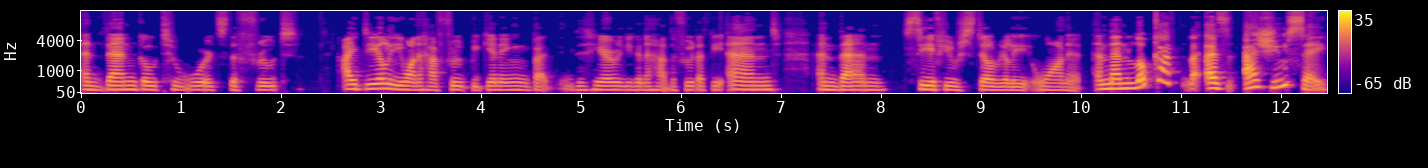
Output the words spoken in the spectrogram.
and then go towards the fruit. Ideally, you want to have fruit beginning, but here you're going to have the fruit at the end, and then see if you still really want it. And then look at as as you say,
